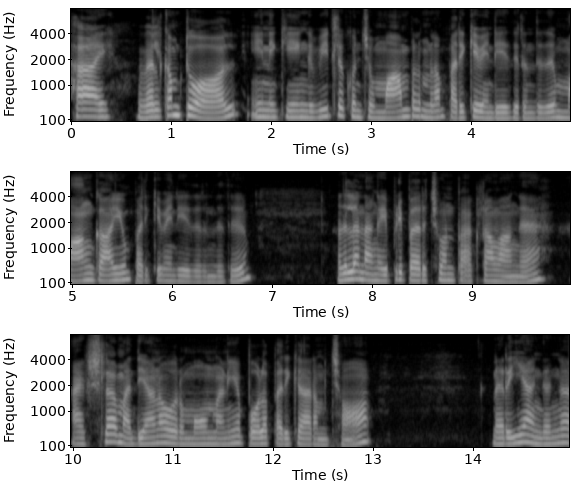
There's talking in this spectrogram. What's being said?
ஹாய் வெல்கம் டு ஆல் இன்றைக்கி எங்கள் வீட்டில் கொஞ்சம் மாம்பழம்லாம் பறிக்க வேண்டியது இருந்தது. மாங்காயும் பறிக்க வேண்டியது இருந்தது. அதில் நாங்கள் எப்படி பறித்தோன்னு பார்க்கலாம் வாங்க. ஆக்சுவலாக மத்தியானம் ஒரு மூணு மணியை போல் பறிக்க ஆரம்பித்தோம் நிறைய அங்கங்கே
